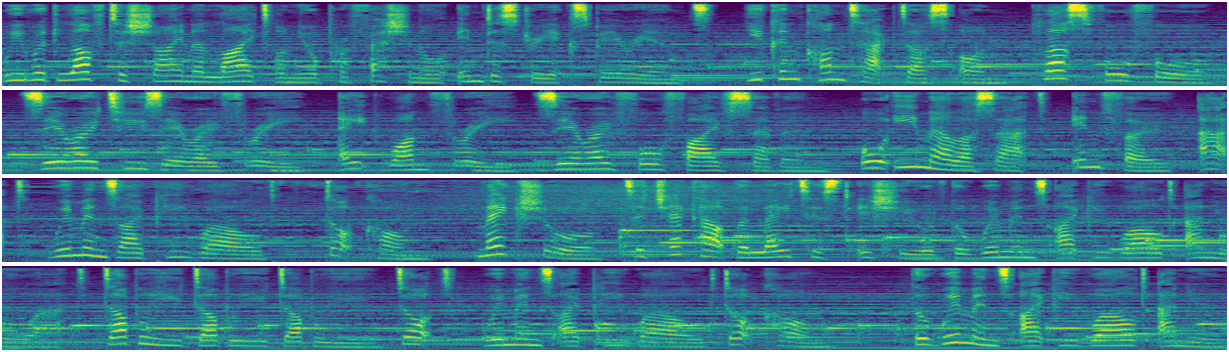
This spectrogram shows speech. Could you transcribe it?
we would love to shine a light on your professional industry experience. You can contact us on plus 44 0203 813 0457 or email us at info at womensipworld.com. Make sure to check out the latest issue of the Women's IP World Annual at www.womensipworld.com. The Women's IP World Annual.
